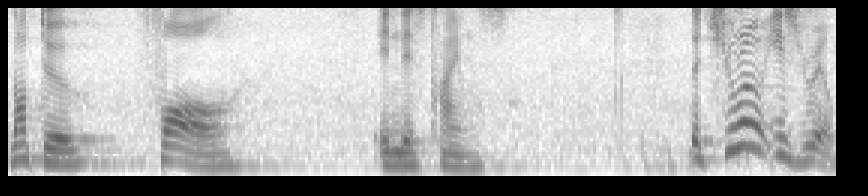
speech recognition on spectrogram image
not to fall in these times the children of Israel,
